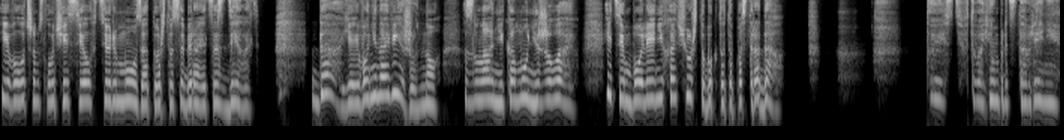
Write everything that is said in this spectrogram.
и в лучшем случае сел в тюрьму за то, что собирается сделать. Да, я его ненавижу, но зла никому не желаю, и тем более не хочу, чтобы кто-то пострадал. То есть, в твоем представлении,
